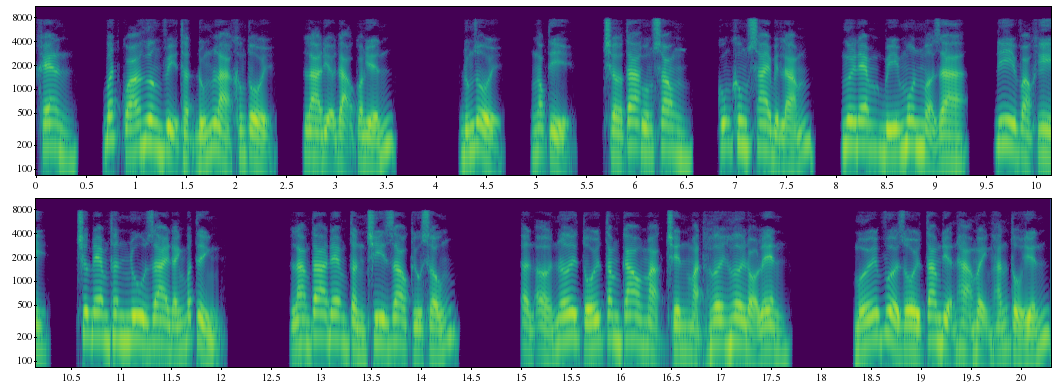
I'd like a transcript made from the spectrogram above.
khen, bất quá hương vị thật đúng là không tồi, là địa đạo quan yến. Đúng rồi, Ngọc tỷ, chờ ta uống xong, cũng không sai biệt lắm, ngươi đem bí môn mở ra, đi vào khi, trước đem thân nhu dai đánh bất tỉnh. Làm ta đem tần chi giao cứu sống. Ẩn ở nơi tối tăm cao mạc trên mặt hơi hơi đỏ lên. Mới vừa rồi tam điện hạ mệnh hắn tổ yến,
